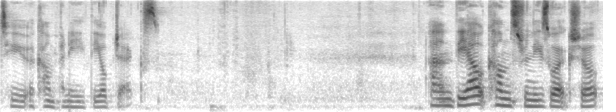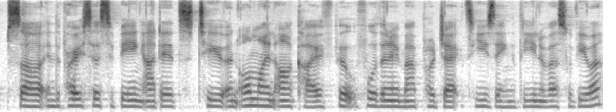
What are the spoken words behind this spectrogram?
to accompany the objects. And the outcomes from these workshops are in the process of being added to an online archive built for the Nomad project using the Universal Viewer.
